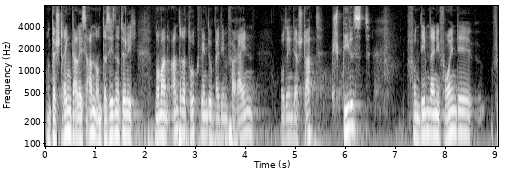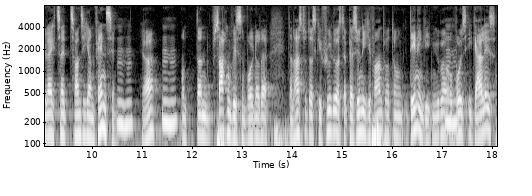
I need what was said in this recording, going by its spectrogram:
Und das strengt alles an. Und das ist natürlich nochmal ein anderer Druck, wenn du bei dem Verein oder in der Stadt spielst von dem deine Freunde vielleicht seit 20 Jahren Fans sind, mhm. ja, mhm. und dann Sachen wissen wollen oder dann hast du das Gefühl, du hast eine persönliche Verantwortung denen gegenüber, mhm. obwohl es egal ist,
